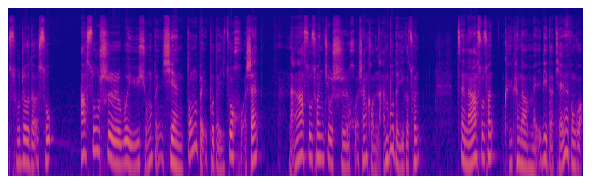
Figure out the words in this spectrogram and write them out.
苏州的苏。阿苏是位于熊本县东北部的一座火山。南阿苏村就是火山口南部的一个村，在南阿苏村可以看到美丽的田园风光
